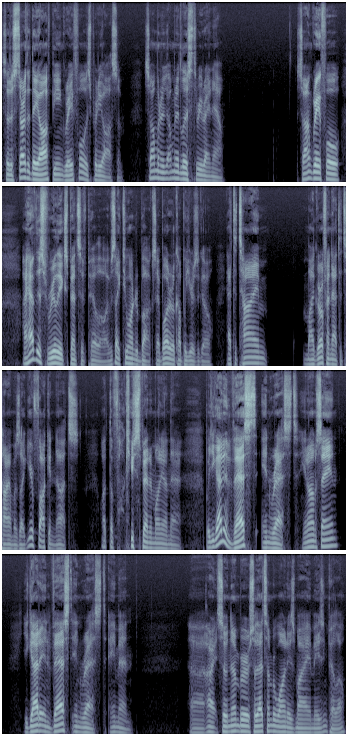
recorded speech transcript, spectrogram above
So to start the day off being grateful is pretty awesome. So I'm gonna I'm gonna list three right now. So I'm grateful. I have this really expensive pillow. It was like 200 bucks. I bought it a couple years ago. At the time, my girlfriend at the time was like, "You're fucking nuts. What the fuck you spending money on that?" But you got to invest in rest. You know what I'm saying? You got to invest in rest. Amen. Uh, all right, so number so that's number one is my amazing pillow.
